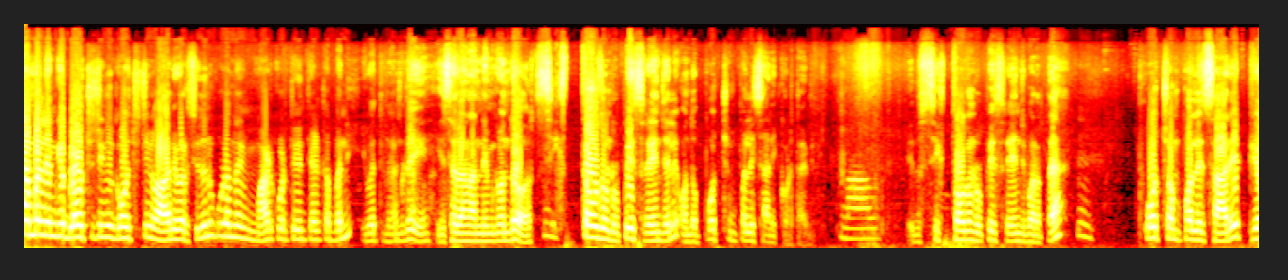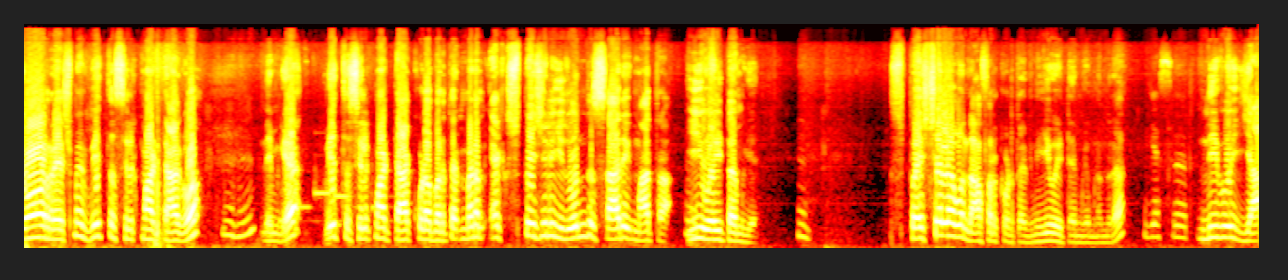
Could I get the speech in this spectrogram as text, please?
ನಮ್ಮಲ್ಲಿ ನಿಮಗೆ blouse stitching gown stitching aari works ಇದನ್ನು ಕೂಡ ನಿಮ್ಗೆ ಮಾಡ್ಕೊಡ್ತೀವಿ ಅಂತ ಹೇಳ್ತಾ ಬನ್ನಿ. ಇವತ್ತಿನ ನೋಡಿ ಈ ಸಲ ನಾನು ನಿಮ್ಗೊಂದು ಸಿಕ್ಸ್ ತೌಸಂಡ್ ರುಪೀಸ್ ರೇಂಜಲ್ಲಿ ಒಂದು ಪೋಚಂಪಲ್ಲಿ ಸಾರಿ ಕೊಡ್ತಾ ಇದ್ದೀನಿ. ಇದು ಸಿಕ್ಸ್ ತೌಸಂಡ್ ರುಪೀಸ್ ರೇಂಜ್ ಬರುತ್ತೆ. ಪೋಚಂಪಲ್ಲಿ ಸಾರಿ ಪ್ಯೂರ್ ರೇಷ್ಮೆ ವಿತ್ ಸಿಲ್ಕ್ ಮಾರ್ಟ್ ಟ್ಯಾಗು ನಿಮಗೆ ವಿತ್ ಸಿಲ್ಕ್ ಮಾರ್ಟ್ ಟ್ಯಾಗ್ ಕೂಡ ಬರುತ್ತೆ. ಮೇಡಮ್ ಎಕ್ಸ್ಪೆಷಲಿ ಇದೊಂದು ಸಾರಿಗೆ ಮಾತ್ರ ಈ ಐಟಮ್ಗೆ ಸ್ಪೆಷಲ್ ಒಂದು ಆಫರ್ ಕೊಡ್ತಾ ಇದ್ದೀನಿ ಈ ಐಟಮ್ಗೆ ಅಂದ್ರೆ ನೀವು ಯಾ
